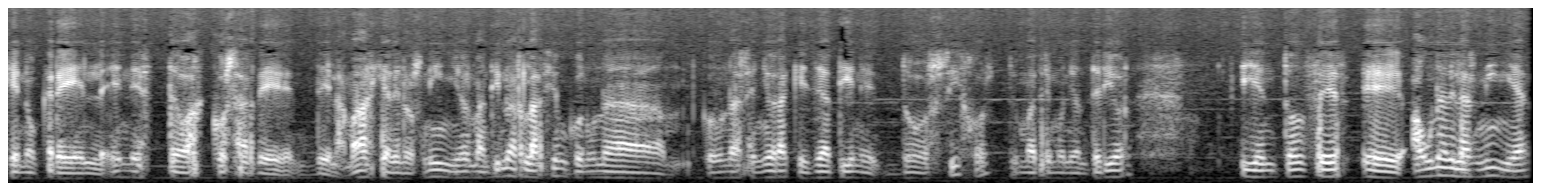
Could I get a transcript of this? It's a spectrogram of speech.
que no cree en, en estas cosas de, de la magia de los niños. Mantiene una relación con una, con una señora que ya tiene dos hijos de un matrimonio anterior y entonces eh, a una de las niñas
